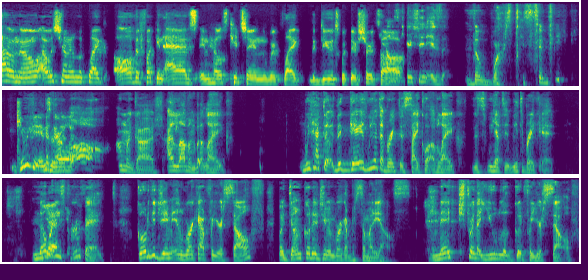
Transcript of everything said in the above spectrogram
I don't know. I was trying to look like all the fucking ads in Hell's Kitchen with like the dudes with their shirts Hell's off. Kitchen is the worst place to be. Can we get into that? all- oh my gosh, I love them, but like, we have to the gays. We have to break this cycle of like this. We have to we have to break it. Nobody's perfect. Go to the gym and work out for yourself, but don't go to the gym and work out for somebody else. Make sure that you look good for yourself.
